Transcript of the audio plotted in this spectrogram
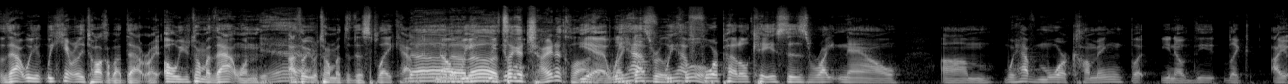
that we we can't really talk about that, right? Oh, you're talking about that one. Yeah. I thought you were talking about the display cabinet. No, no, we- no, we it's like a china closet. Yeah, we Like, have that's really we have four pedal cases right now. Um, we have more coming, but you know the like I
